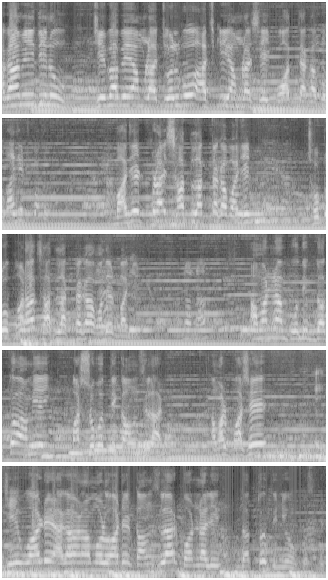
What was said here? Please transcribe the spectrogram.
আগামী দিনও যেভাবে আমরা চলবো আজকে আমরা সেই পথ দেখাবো। বাজেট কত? বাজেট প্রায় সাত লাখ টাকা বাজেট ছোট পাড়া সাত লাখ টাকা আমাদের বাজেট আমার নাম প্রদীপ দত্ত আমি এই পার্শ্ববর্তী কাউন্সিলর আমার পাশে যে ওয়ার্ডের এগারো নম্বর ওয়ার্ডের কাউন্সিলর বর্ণালী দত্ত তিনিও উপস্থিত।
